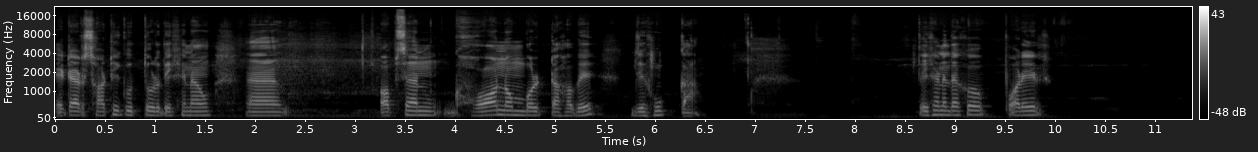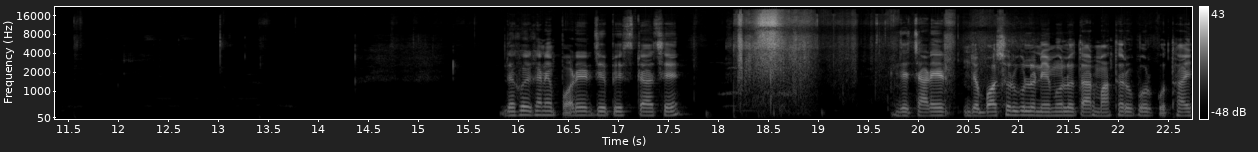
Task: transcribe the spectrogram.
এটার সঠিক উত্তর দেখে নাও। অপশান ঘ নম্বরটা হবে যে হুক্কা। তো এখানে দেখো পরের দেখো এখানে পরের যে পেজটা আছে, যে চারের যে বছরগুলো নেমে হলো তার মাথার উপর কোথায়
